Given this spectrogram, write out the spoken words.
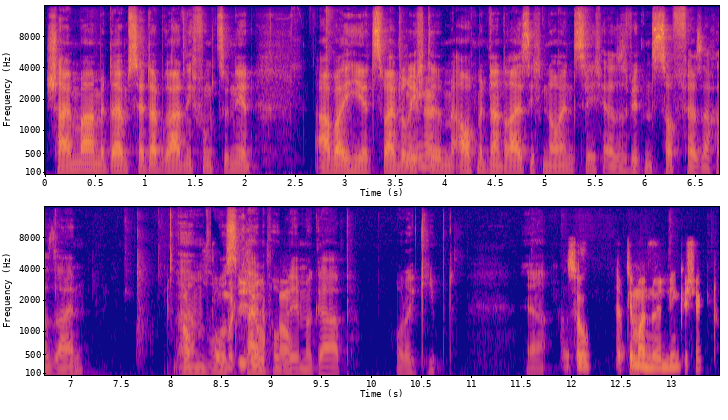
scheinbar mit deinem Setup gerade nicht funktioniert. Aber hier zwei Berichte, auch mit einer 3090, also es wird eine Software-Sache sein, ähm, wo es keine auch. Probleme gab oder gibt. Ja. Also, ich hab dir mal einen neuen Link geschickt.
